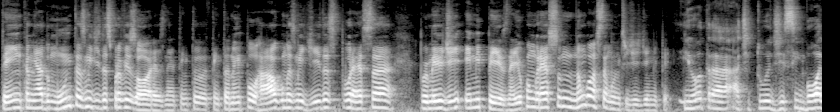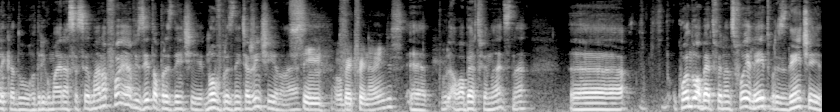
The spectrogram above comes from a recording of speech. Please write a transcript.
tem encaminhado muitas medidas provisórias, né? Tento, tentando empurrar algumas medidas por essa por meio de MPs, né? E o Congresso não gosta muito de, de MP. E outra atitude simbólica do Rodrigo Maia nessa semana foi a visita ao presidente, novo presidente argentino, né? Sim, Alberto Fernandes. É, ao Alberto Fernandes, né? Uh, quando o Alberto Fernandes foi eleito presidente,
